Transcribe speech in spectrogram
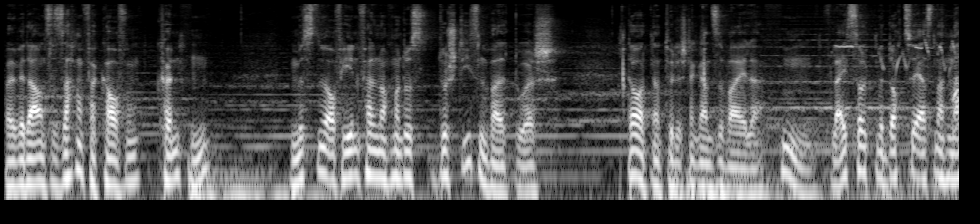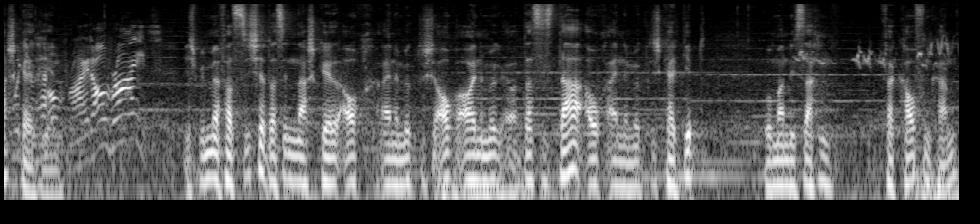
weil wir da unsere Sachen verkaufen könnten, müssten wir auf jeden Fall nochmal durch, durch diesen Wald durch. Dauert natürlich eine ganze Weile. Hm, vielleicht sollten wir doch zuerst nach Naschgel gehen. Ich bin mir fast sicher, dass in Naschgel auch eine Möglichkeit, auch eine, dass es da auch eine Möglichkeit gibt, wo man die Sachen verkaufen kann.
